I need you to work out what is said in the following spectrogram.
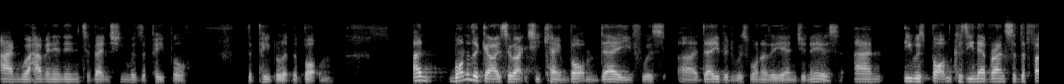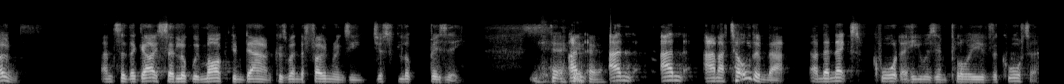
and we're having an intervention with the people the people at the bottom. And one of the guys who actually came bottom dave was uh, david was one of the engineers and he was bottom because he never answered the phone. And so the guy said look we marked him down because when the phone rings he just looked busy and, and and and I told him that. And the next quarter he was employee of the quarter.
